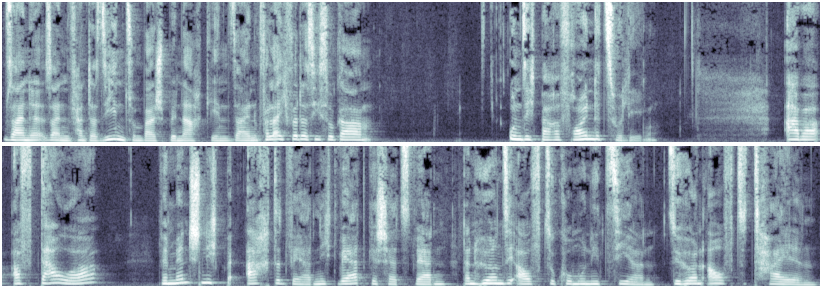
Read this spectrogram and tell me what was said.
seine, seinen Fantasien zum Beispiel nachgehen sein. Vielleicht wird er sich sogar unsichtbare Freunde zulegen. Aber auf Dauer, wenn Menschen nicht beachtet werden, nicht wertgeschätzt werden, dann hören sie auf zu kommunizieren. Sie hören auf zu teilen.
